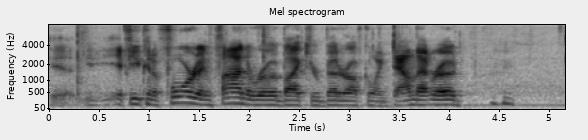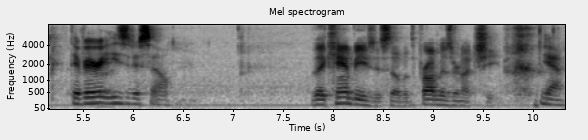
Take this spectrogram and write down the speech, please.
If you can afford and find a road bike, you're better off going down that road. Mm-hmm. They're very easy to sell. They can be easy to sell, but the problem is they're not cheap. Yeah.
